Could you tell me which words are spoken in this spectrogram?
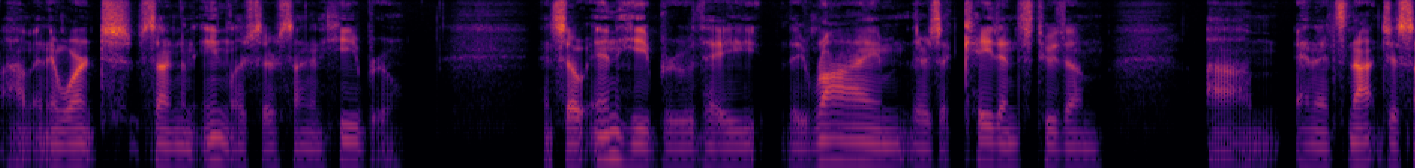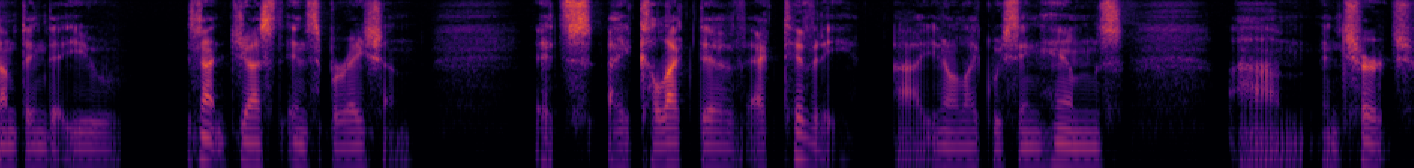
um, and they weren't sung in English; they were sung in Hebrew. And so in Hebrew, they, they rhyme, there's a cadence to them, um, and it's not just something that you, it's not just inspiration. It's a collective activity, uh, you know, like we sing hymns um, in church,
